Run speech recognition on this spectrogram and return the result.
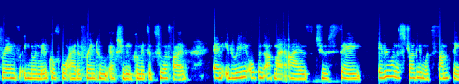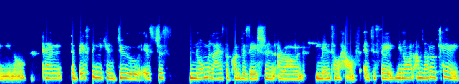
friends. You know, in medical school, I had a friend who actually committed suicide, and it really opened up my eyes to say everyone is struggling with something. You know, and the best thing you can do is just normalize the conversation around mental health and to say, you know what, I'm not okay,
